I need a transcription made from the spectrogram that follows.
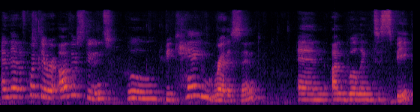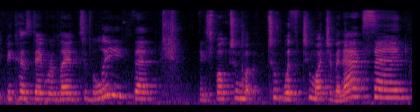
And then, of course, there were other students who became reticent and unwilling to speak because they were led to believe that they spoke too, too, with too much of an accent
